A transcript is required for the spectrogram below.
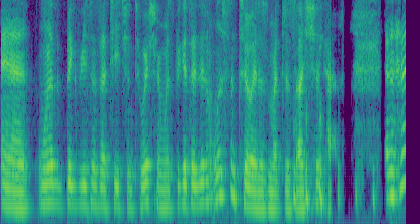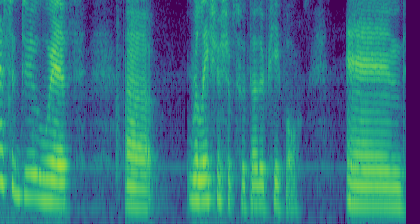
And one of the big reasons I teach intuition was because I didn't listen to it as much as I should have. and it has to do with uh, relationships with other people and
